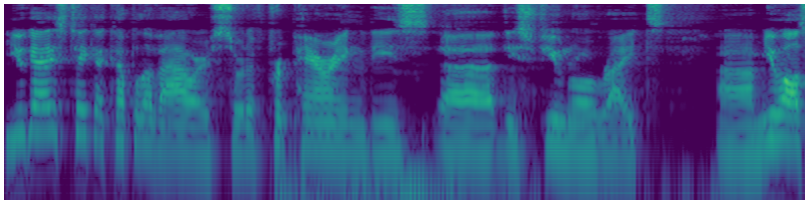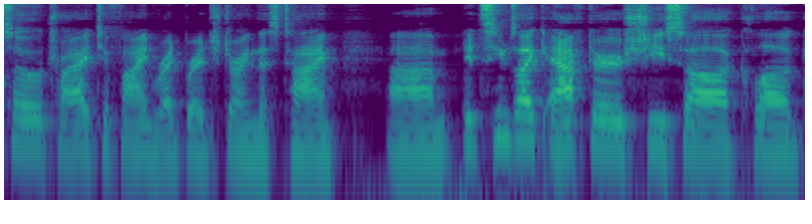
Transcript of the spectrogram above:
you guys take a couple of hours, sort of preparing these uh, these funeral rites. Um, you also try to find Redbridge during this time. Um, it seems like after she saw Clug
